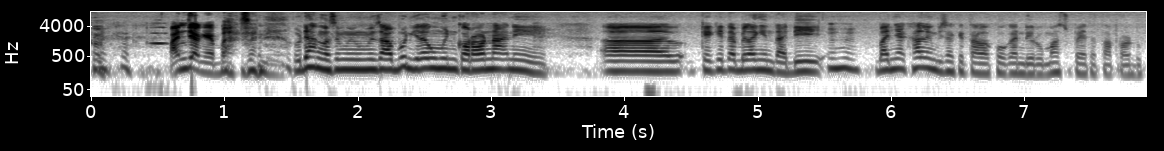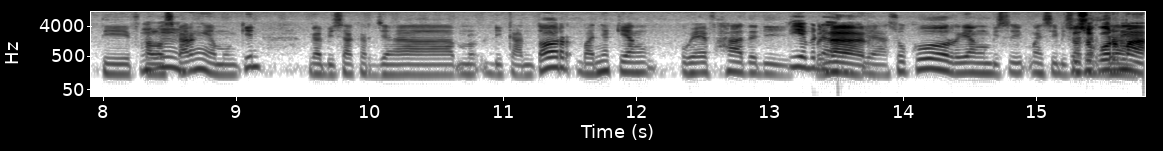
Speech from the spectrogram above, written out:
Panjang ya bahasanya. Udah nggak usah ngomongin sabun, kita ngomongin corona nih. Eh, kayak kita bilangin tadi, Mhm. banyak hal yang bisa kita lakukan di rumah supaya tetap produktif. Kalau Mhm. sekarang ya mungkin nggak bisa kerja di kantor, banyak yang WFH tadi. Iya benar. Benar. Ya, syukur yang bisa masih bisa Susu kerja. kurma.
